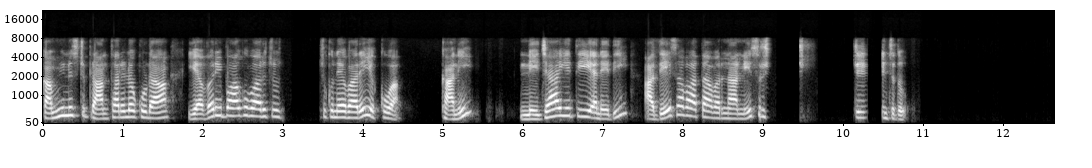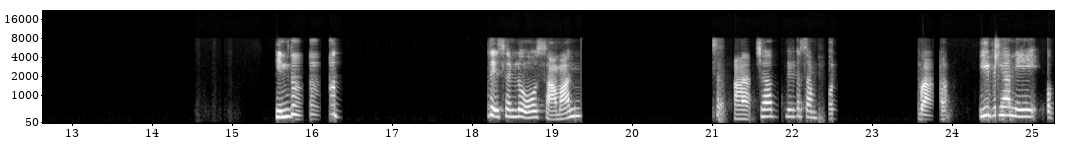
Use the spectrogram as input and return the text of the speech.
కమ్యూనిస్టు ప్రాంతాలలో కూడా ఎవరి బాగు వారు చూచుకునేవారే ఎక్కువ. కానీ నిజాయితీ అనేది ఆ దేశ వాతావరణాన్ని సృష్టించదు. హిందూ దేశంలో సామాన్య ఆధ్యాత్మిక సంపూర్ణ ఈ విషయాన్ని ఒక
